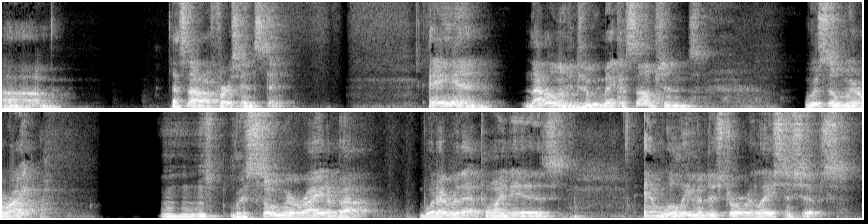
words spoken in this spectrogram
Um, that's not our first instinct. And not only do we make assumptions, we assume we're right. We assume we're right about whatever that point is, and we'll even destroy relationships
